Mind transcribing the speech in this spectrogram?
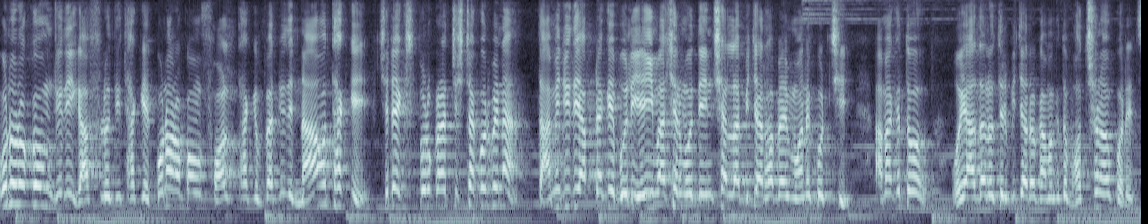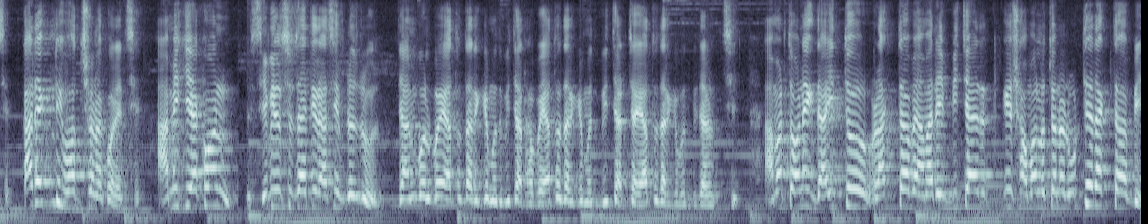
কোন রকম যদি গাফলতি থাকে কোন রকম ফল্ট থাকে বা যদি নাও থাকে, সেটা এক্সপ্লোর করার চেষ্টা করবে না। তা আমি যদি আপনাকে বলি, এই মাসের মধ্যে ইনশাল্লাহ বিচার হবে, আমি মনে করছি, আমাকে তো ওই আদালতের বিচারক আমাকে তো ভৎসনাও করেছে, কারেক্টলি ভৎসনা করেছে। আমি কি এখন সিভিল সোসাইটির আসিফ নজরুল, যে আমি বলব, এত তারিখের মধ্যে বিচার হবে, এত তারিখের মধ্যে বিচার চাই, এত তারিখের মধ্যে বিচার হচ্ছে। আমার তো অনেক দায়িত্ব রাখতে হবে, আমার এই বিচারকে সমালোচনার উঠে রাখতে হবে।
